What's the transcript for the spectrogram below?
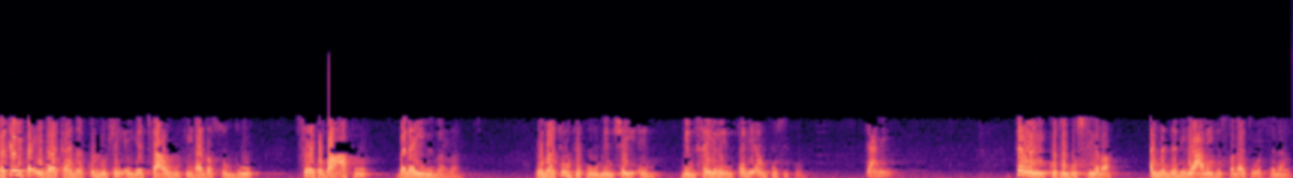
فكيف إذا كان كل شيء يدفعه في هذا الصندوق سيتضاعف ملايين المرات؟ وما تنفقوا من شيء من خير فلأنفسكم. يعني تروي كتب السيرة أن النبي عليه الصلاة والسلام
